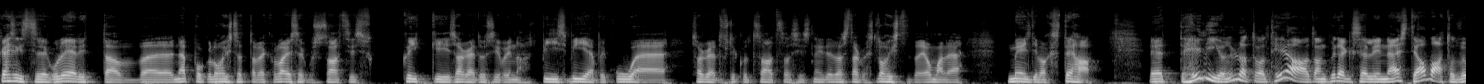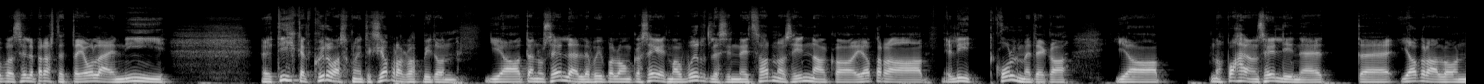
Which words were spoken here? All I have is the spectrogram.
käsitsi reguleeritav näpuga lohistatav equalizer, kus sa saad siis kõiki sagedusi või noh, viis, viie või kuue sageduslikult saad sa siis neid edasi-tagasi lohistada ja omale meeldivaks teha. et heli on üllatavalt hea, ta on kuidagi selline hästi avatud, võib-olla sellepärast, et ta ei ole nii tihkelt kõrvas, kui näiteks jabraklapid on. Ja tänu sellele võib-olla on ka see, et ma võrdlesin neid sarnase hinnaga Jabra Elite kolmedega. Ja noh, vahe on selline, et Jabral on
